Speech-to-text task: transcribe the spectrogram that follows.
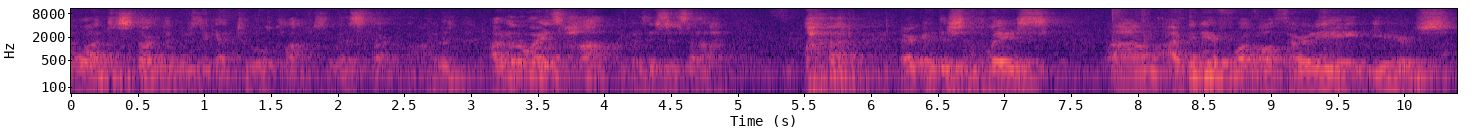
I want to start the music at 2 o'clock, so let's start now. I don't, know why it's hot, because this is a air-conditioned place. Um, I've been here for about 38 years,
